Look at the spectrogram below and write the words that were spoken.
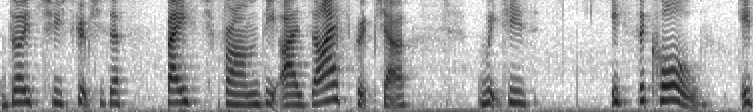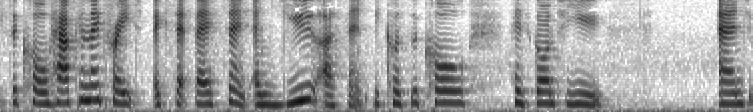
those two scriptures are based from the Isaiah scripture, which is it's the call. It's the call. How can they preach except they are sent? And you are sent because the call has gone to you. And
